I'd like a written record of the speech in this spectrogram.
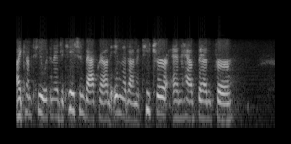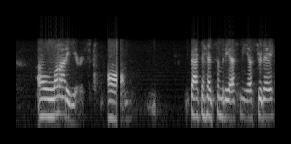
I come to you with an education background in that I'm a teacher and have been for a lot of years. Um, in fact, I had somebody ask me yesterday,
